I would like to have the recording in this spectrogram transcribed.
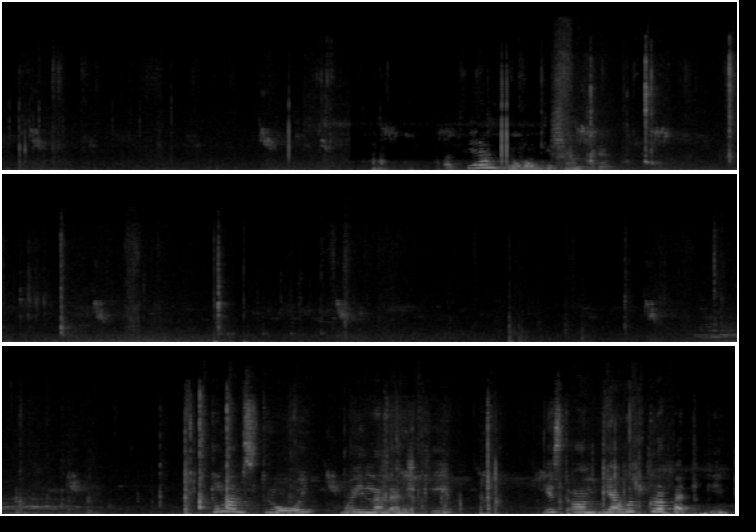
Otwieram drugą kieszonkę. Mam strój mojej laleczki. Jest on biały w kropeczki.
